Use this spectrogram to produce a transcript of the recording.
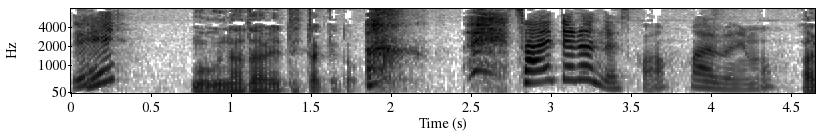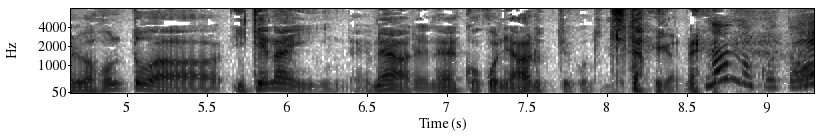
え？もううなだれてたけど。咲いてるんですか？ファイブにも？あれは本当はいけないんだよね、あれね。ここにあるっていうこと自体がね。何のこと？え？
